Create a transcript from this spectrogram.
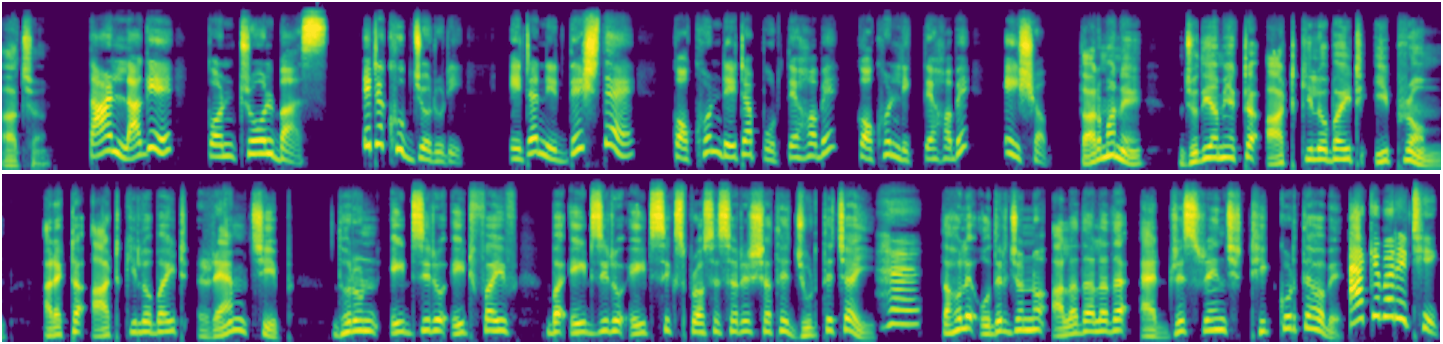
আচ্ছা। তার লাগে কন্ট্রোল বাস এটা খুব জরুরি। এটা নির্দেশ দেয় কখন ডেটা পড়তে হবে কখন লিখতে হবে এইসব তার মানে যদি আমি একটা আট কিলোবাইট ইপ্রম আর একটা আট কিলোবাইট র্যাম চিপ ধরুন এইট জিরো এইট ফাইভ বা এইট জিরো এইট সিক্স প্রসেসরের সাথে জুড়তে চাই হ্যাঁ। তাহলে ওদের জন্য আলাদা আলাদা অ্যাড্রেস রেঞ্জ ঠিক করতে হবে। একেবারে ঠিক।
